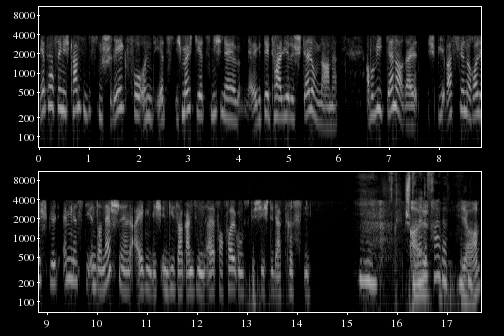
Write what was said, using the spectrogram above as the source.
Mir persönlich kam es ein bisschen schräg vor und jetzt, ich möchte jetzt nicht eine detaillierte Stellungnahme, aber wie generell, was für eine Rolle spielt Amnesty International eigentlich in dieser ganzen äh, Verfolgungsgeschichte der Christen? Mhm. Spannende also, Frage. Mhm. Ja, Mm,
